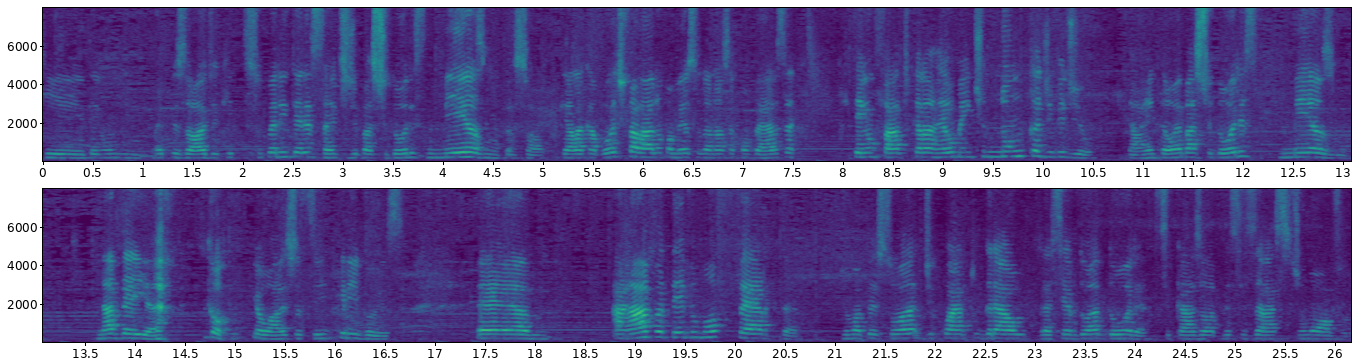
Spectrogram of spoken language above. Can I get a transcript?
Que tem um episódio aqui super interessante de bastidores mesmo, pessoal, porque ela acabou de falar no começo da nossa conversa que tem um fato que ela realmente nunca dividiu, tá? Então é bastidores mesmo, na veia, eu acho assim incrível isso. É, a Rafa teve uma oferta de uma pessoa de quarto grau para ser doadora, se caso ela precisasse de um óvulo.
